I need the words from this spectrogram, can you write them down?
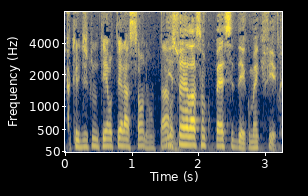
Acredito que não tem alteração, não. Tá? E sua relação com o PSD, como é que fica?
